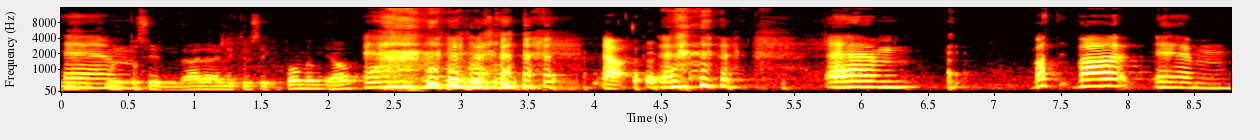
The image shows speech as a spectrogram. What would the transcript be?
Hvor, hvor på siden der er jeg litt usikker på, men ja. Ja. um, hva, em,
